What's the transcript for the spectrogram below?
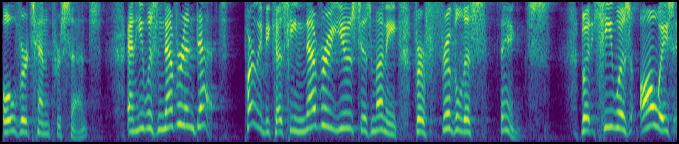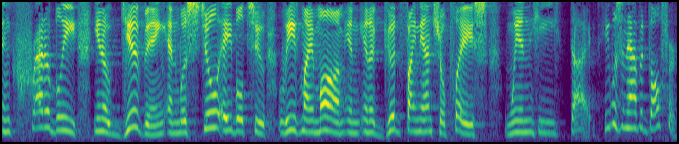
over 10%, and he was never in debt, partly because he never used his money for frivolous things. But he was always incredibly, you know, giving and was still able to leave my mom in, in a good financial place when he died. He was an avid golfer.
